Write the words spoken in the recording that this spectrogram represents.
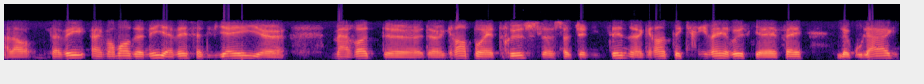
Alors, vous savez, à un moment donné, il y avait cette vieille euh, marotte d'un grand poète russe, Solzhenitsyn, un grand écrivain russe qui avait fait le goulag.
